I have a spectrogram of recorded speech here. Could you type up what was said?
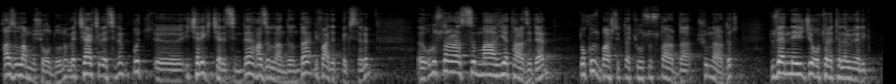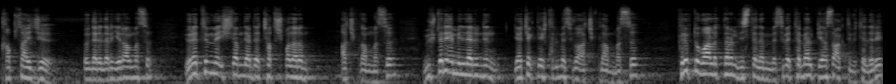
hazırlanmış olduğunu ve çerçevesinin bu e, içerik içerisinde hazırlandığını da ifade etmek isterim. E, uluslararası mahiyet arz eden 9 başlıktaki hususlar da şunlardır. Düzenleyici otoritelere yönelik kapsayıcı önerilerin yer alması, yönetim ve işlemlerde çatışmaların açıklanması, müşteri emirlerinin gerçekleştirilmesi ve açıklanması, kripto varlıkların listelenmesi ve temel piyasa aktiviteleri,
